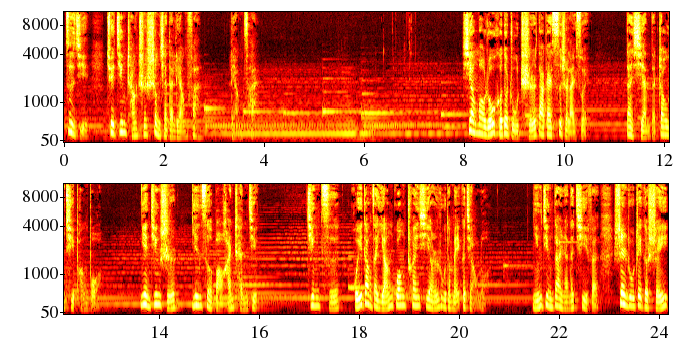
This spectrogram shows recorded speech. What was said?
自己却经常吃剩下的凉饭。凉菜。相貌柔和的主持大概四十来岁，但显得朝气蓬勃。念经时音色饱含沉静，经词回荡在阳光穿隙而入的每个角落，宁静淡然的气氛渗入这个谁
